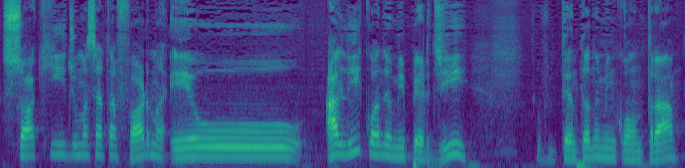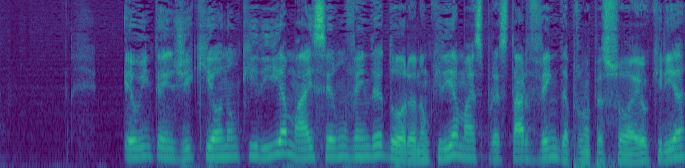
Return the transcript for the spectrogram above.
Só que, de uma certa forma, eu. Ali, quando eu me perdi, tentando me encontrar eu entendi que eu não queria mais ser um vendedor, eu não queria mais prestar venda para uma pessoa, eu queria.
